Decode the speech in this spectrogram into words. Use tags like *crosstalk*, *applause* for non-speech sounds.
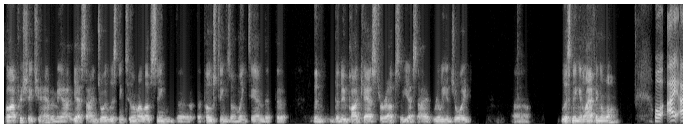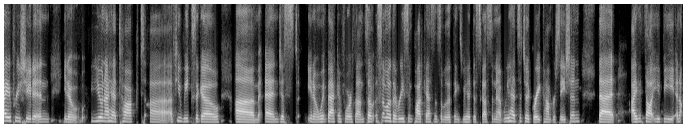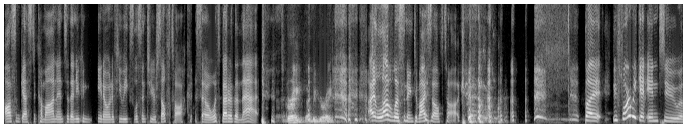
Well, I appreciate you having me. I, yes, I enjoy listening to them. I love seeing the, the postings on LinkedIn that the, the the new podcasts are up. So yes, I really enjoyed uh, listening and laughing along. Well, I, I appreciate it. And, you know, you and I had talked uh, a few weeks ago um, and just, you know, went back and forth on some, some of the recent podcasts and some of the things we had discussed. And we had such a great conversation that I thought you'd be an awesome guest to come on. And so then you can, you know, in a few weeks, listen to yourself talk. So what's better than that? That's great. That'd be great. *laughs* I love listening to myself talk. *laughs* *laughs* but before we get into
